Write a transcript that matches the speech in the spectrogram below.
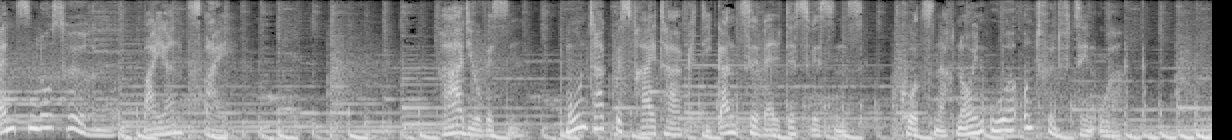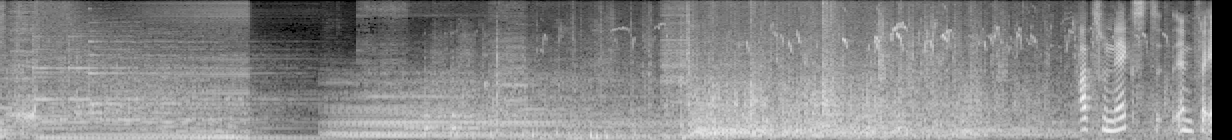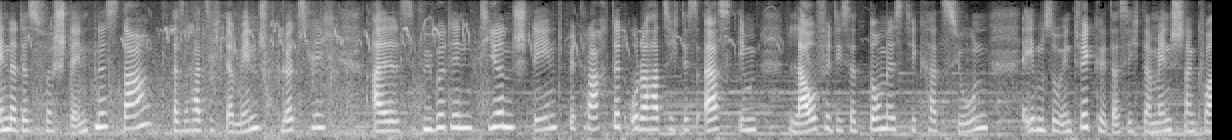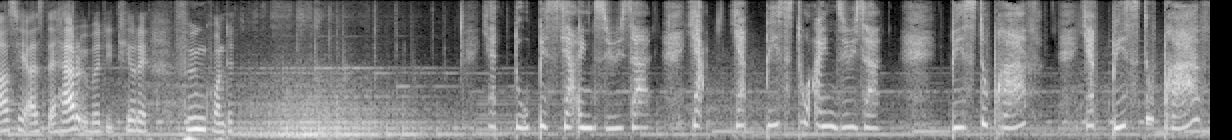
Grenzenlos hören, Bayern 2. Radiowissen. Montag bis Freitag die ganze Welt des Wissens. Kurz nach 9 Uhr und 15 Uhr. war zunächst ein verändertes Verständnis da. Also hat sich der Mensch plötzlich als über den Tieren stehend betrachtet oder hat sich das erst im Laufe dieser Domestikation ebenso entwickelt, dass sich der Mensch dann quasi als der Herr über die Tiere fühlen konnte. Ja, du bist ja ein Süßer. Ja, ja, bist du ein Süßer. Bist du brav? Ja, bist du brav?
